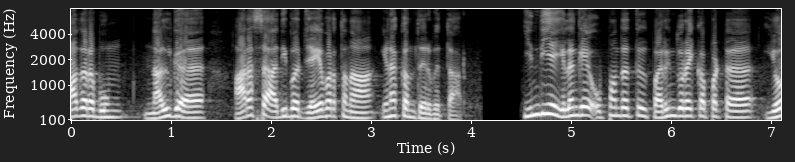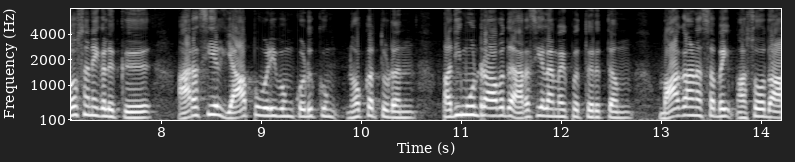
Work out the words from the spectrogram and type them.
ஆதரவும் நல்க அரச அதிபர் ஜெயவர்த்தனா இணக்கம் தெரிவித்தார். இந்திய இலங்கை ஒப்பந்தத்தில் பரிந்துரைக்கப்பட்ட யோசனைகளுக்கு அரசியல் யாப்பு வடிவம் கொடுக்கும் நோக்கத்துடன் பதிமூன்றாவது அரசியலமைப்பு திருத்தம் மாகாண சபை மசோதா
